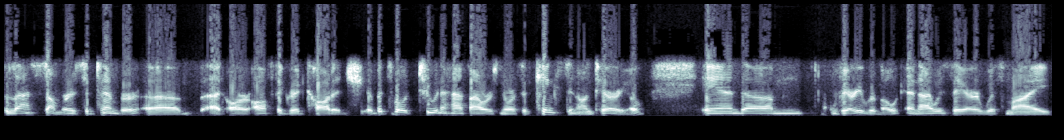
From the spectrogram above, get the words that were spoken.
last summer, September, uh, at our off the grid cottage. It's about two and a half hours north of Kingston, Ontario and um, very remote. And I was there with my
